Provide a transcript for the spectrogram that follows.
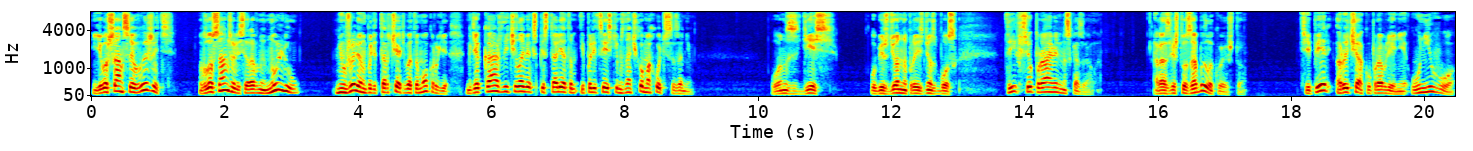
Его шансы выжить в Лос-Анджелесе равны нулю. Неужели он будет торчать в этом округе, где каждый человек с пистолетом и полицейским значком охотится за ним? «Он здесь», — убежденно произнес босс. «Ты все правильно сказала. Разве что забыла кое-что. Теперь рычаг управления у него.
